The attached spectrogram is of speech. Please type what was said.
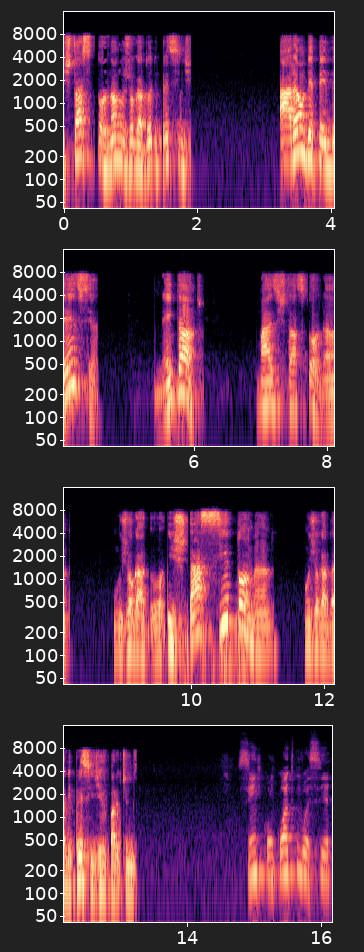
está se tornando um jogador imprescindível. Arão dependência? Nem tanto. Mas está se tornando um jogador, está se tornando um jogador imprescindível para o time. Sim, concordo com você.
